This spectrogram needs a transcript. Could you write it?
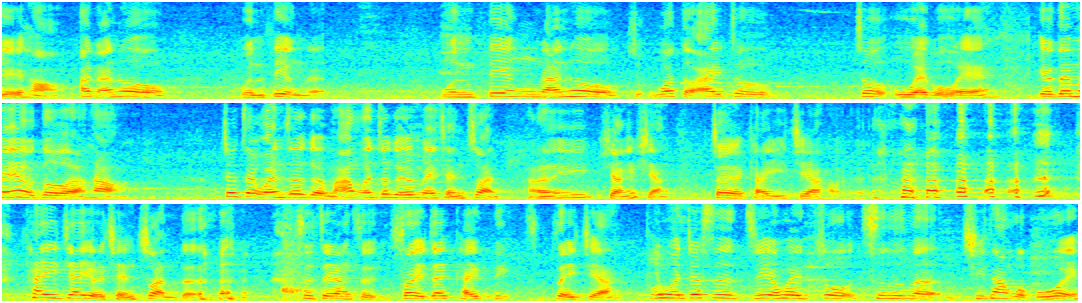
业哈啊，然后稳定了，稳定，然后我都爱做做有诶无诶，有的没有多啊哈，就在玩这个嘛，玩这个又没钱赚，哎，想一想再来开一家好了。开一家有钱赚的，是这样子，所以再开第这一家，因为就是只有会做吃的，其他我不会。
